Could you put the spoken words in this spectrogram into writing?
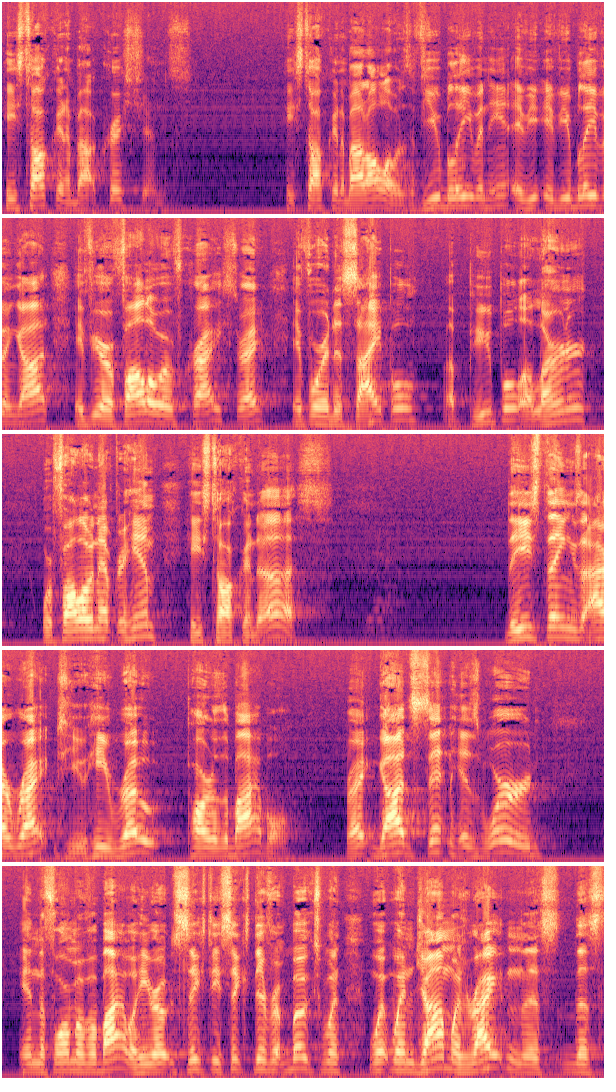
he's talking about Christians. He's talking about all of us. If you believe in Him, if you, if you believe in God, if you're a follower of Christ, right? If we're a disciple, a pupil, a learner, we're following after Him, He's talking to us. These things I write to you. He wrote part of the Bible, right? God sent His Word in the form of a Bible. He wrote 66 different books. When, when, John was writing this, this,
